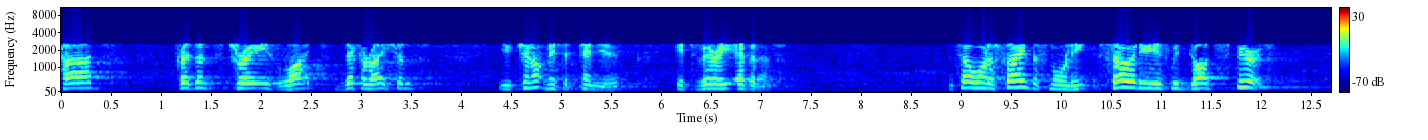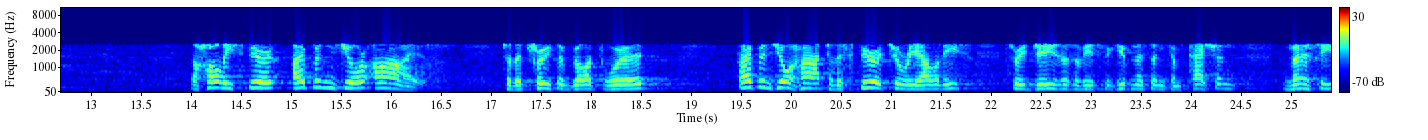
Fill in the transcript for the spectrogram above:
cards, presents, trees, lights, decorations. You cannot miss it, can you? It's very evident. And so I want to say this morning, so it is with God's Spirit. The Holy Spirit opens your eyes to the truth of God's Word, opens your heart to the spiritual realities through Jesus of His forgiveness and compassion, mercy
